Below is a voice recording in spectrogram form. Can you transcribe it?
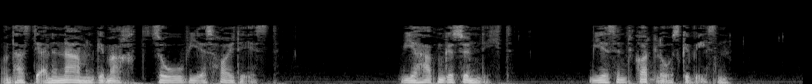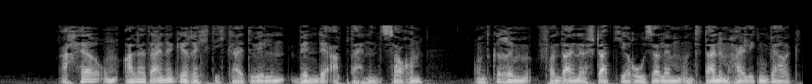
und hast dir einen Namen gemacht, so wie es heute ist. Wir haben gesündigt, wir sind gottlos gewesen. Ach Herr, um aller deiner Gerechtigkeit willen, wende ab deinen Zorn und Grimm von deiner Stadt Jerusalem und deinem heiligen Werk,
